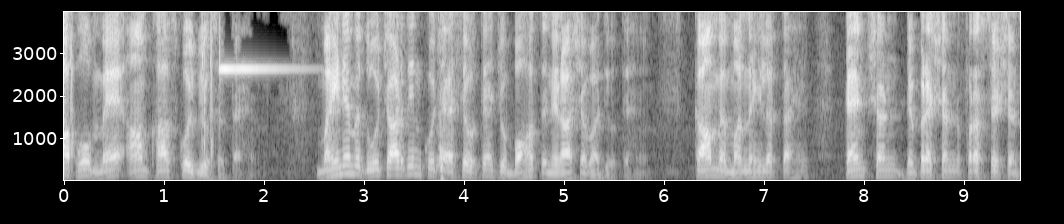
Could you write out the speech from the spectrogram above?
आप हो, मैं, आम, खास कोई भी हो सकता है। महीने में दो चार दिन कुछ ऐसे होते हैं जो बहुत निराशावादी होते हैं। काम में मन नहीं लगता है, टेंशन, डिप्रेशन, फ्रस्ट्रेशन,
